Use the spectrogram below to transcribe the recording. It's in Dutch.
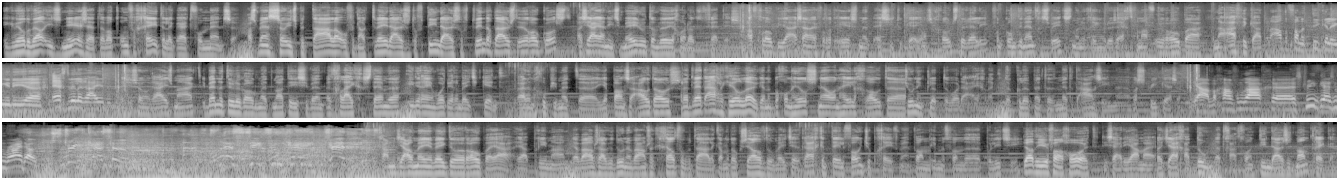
Ik wilde wel iets neerzetten wat onvergetelijk werd voor mensen. Als mensen zoiets betalen, of het nou 2000 of 10.000 of 20.000 euro kost. Als jij aan iets meedoet, dan wil je gewoon dat het vet is. Afgelopen jaar zijn wij voor het eerst met SC2K, onze grootste rally, van continent geswitcht. Maar nu gingen we dus echt vanaf Europa naar Afrika. Een aantal fanatiekelingen die uh, echt willen rijden. Als je zo'n reis maakt. Je bent natuurlijk ook met Matties, je bent met gelijkgestemden. Iedereen wordt weer een beetje kind. We hadden een groepje met uh, Japanse auto's. Dat werd eigenlijk heel leuk en het begon heel snel een hele grote tuningclub te worden eigenlijk. De club met de met het aanzien uh, was Streetgasm. Ja, we gaan vandaag uh, Streetgasm Rideout. Streetgasm! ST2K 10! Ik ga met jou mee een week door Europa. Ja, ja prima. Ja, waarom zou ik dat doen en waarom zou ik er geld voor betalen? Ik kan het ook zelf doen, weet je. Dan krijg ik een telefoontje op een gegeven moment van iemand van de politie. Die hadden hiervan gehoord. Die zeiden, ja, maar wat jij gaat doen, dat gaat gewoon 10.000 man trekken.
